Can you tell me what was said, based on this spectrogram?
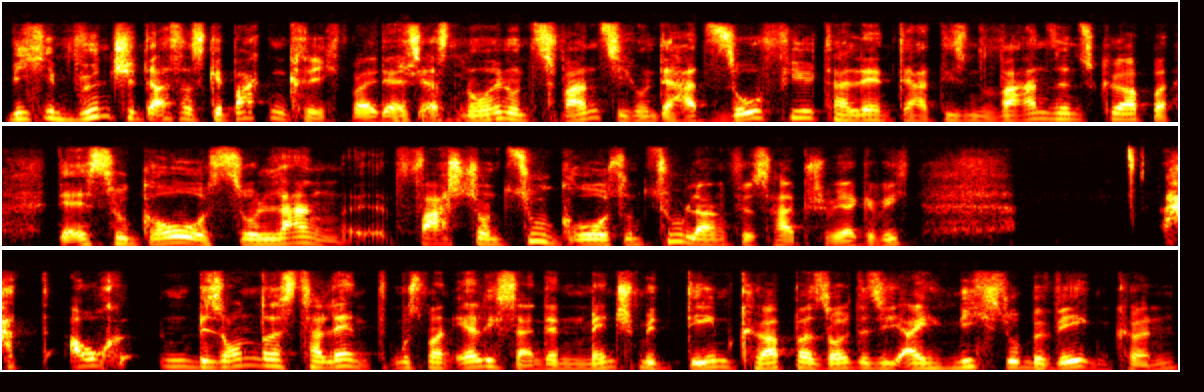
wie ich ihm wünsche, dass er es gebacken kriegt, weil der ist erst 29 und der hat so viel Talent, der hat diesen Wahnsinnskörper, der ist so groß, so lang, fast schon zu groß und zu lang fürs Halbschwergewicht hat auch ein besonderes Talent, muss man ehrlich sein, denn ein Mensch mit dem Körper sollte sich eigentlich nicht so bewegen können.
